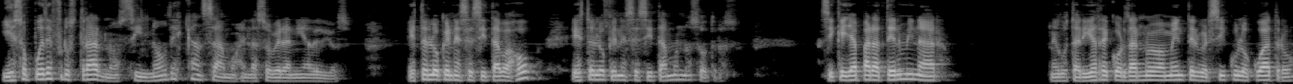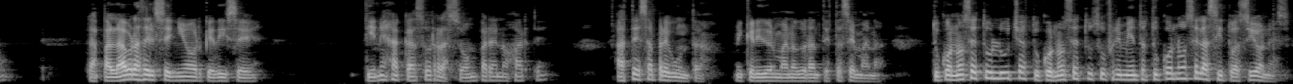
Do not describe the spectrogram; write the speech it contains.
Y eso puede frustrarnos si no descansamos en la soberanía de Dios. Esto es lo que necesitaba Job, esto es lo que necesitamos nosotros. Así que ya para terminar, me gustaría recordar nuevamente el versículo 4, las palabras del Señor que dice, ¿tienes acaso razón para enojarte? Hazte esa pregunta, mi querido hermano, durante esta semana. Tú conoces tus luchas, tú conoces tus sufrimientos, tú conoces las situaciones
